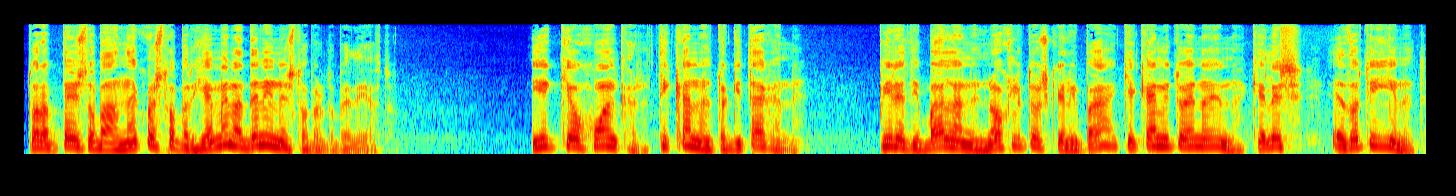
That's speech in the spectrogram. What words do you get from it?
Τώρα παίζει τον Παναθηναϊκό στόπερ. Για μένα δεν είναι στόπερ το παιδί αυτό. Ή και ο Χουάνκαρ. Τι κάνανε, τον κοιτάγανε. Πήρε την μπάλα ανενόχλητος και λοιπά και κάνει το 1-1. Και λες, εδώ τι γίνεται.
